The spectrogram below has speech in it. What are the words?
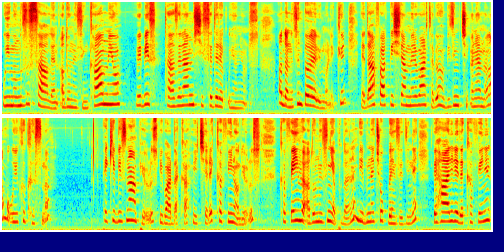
uyumamızı sağlayan adonizin kalmıyor ve biz tazelenmiş hissederek uyanıyoruz. Adenozin böyle bir molekül. E, daha farklı işlemleri var tabi ama bizim için önemli olan bu uyku kısmı. Peki biz ne yapıyoruz? Bir bardak kahve içerek kafein alıyoruz. Kafein ve adenozin yapılarının birbirine çok benzediğini ve haliyle de kafeinin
